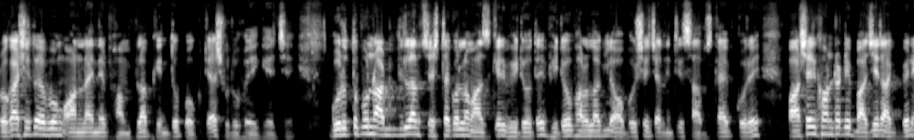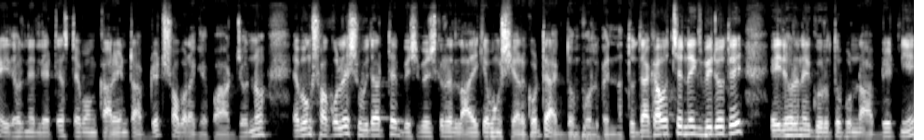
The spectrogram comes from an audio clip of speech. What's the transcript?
প্রকাশিত এবং অনলাইনের ফর্ম ফিল আপ কিন্তু প্রক্রিয়া শুরু হয়ে গিয়েছে। গুরুত্বপূর্ণ আপডেট দিলাম, চেষ্টা করলাম আজকের ভিডিওতে। ভিডিও ভালো লাগলে অবশ্যই চ্যানেলটি সাবস্ক্রাইব করে পাশের ঘন্টাটি বাজিয়ে রাখবেন। এই ধরনের লেটেস্ট এবং কারেন্ট আপডেট সবার আগে পাওয়ার জন্য। এবং সকলের সুবিধার্থে বেশি বেশি করে লাইক এবং শেয়ার করতে একদম ভুলবেন না। তো দেখা হচ্ছে নেক্সট ভিডিওতে এই ধরনের গুরুত্বপূর্ণ আপডেট নিয়ে।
